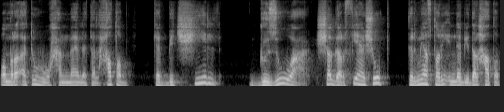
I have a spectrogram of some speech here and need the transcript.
وامرأته حمالة الحطب. كانت بتشيل جذوع شجر فيها شوك ترميها في طريق النبي. ده الحطب.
